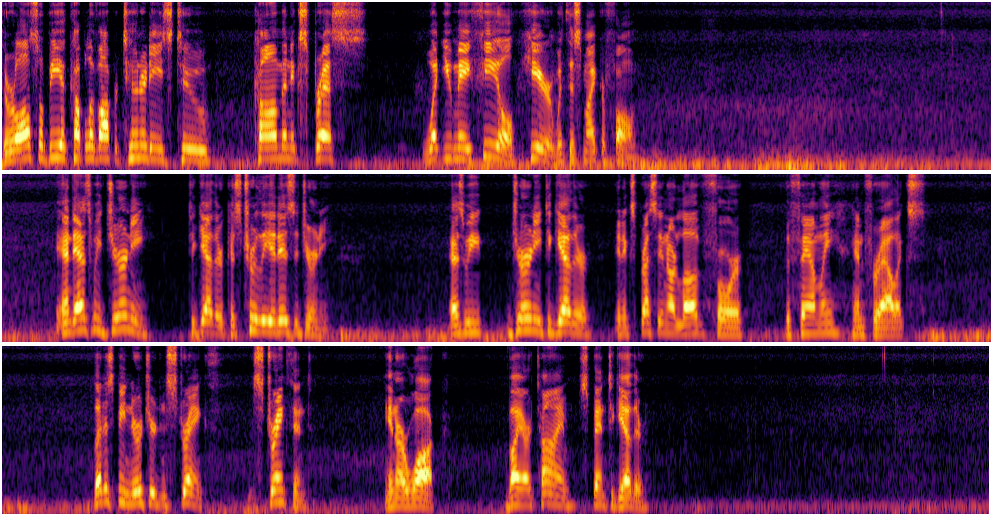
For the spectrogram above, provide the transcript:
There will also be a couple of opportunities to come and express what you may feel here with this microphone. And as we journey together, because truly it is a journey, as we journey together in expressing our love for the family and for Alex, let us be nurtured and strength, strengthened in our walk by our time spent together.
